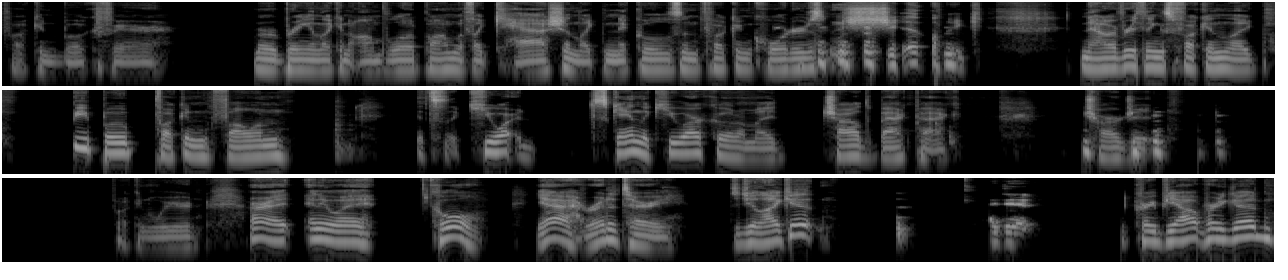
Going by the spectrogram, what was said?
fucking book fair. Remember bringing like an envelope on with like cash and like nickels and fucking quarters and shit. Like now everything's fucking like beep boop fucking phone. It's the QR scan the QR code on my child's backpack. Charge it. fucking weird. All right. Anyway, cool. Yeah, hereditary. Did you like it? I did. Creeped you out pretty good?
